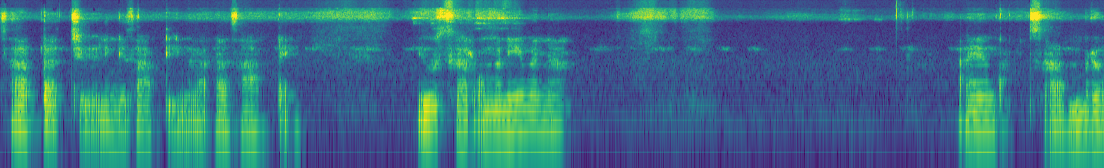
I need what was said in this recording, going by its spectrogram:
சாப்பிட்டாச்சு. நீங்கள் சாப்பிட்டீங்களா? நான் சாப்பிட்டேன். யூசர் உங்கள் நேம் என்ன? I am good some bro.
